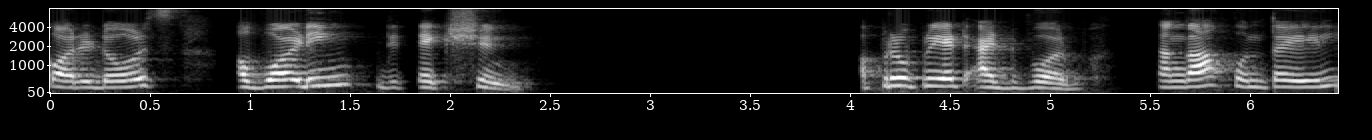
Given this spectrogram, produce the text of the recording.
corridors avoiding detection appropriate adverb सांगा कोणतं येईल?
